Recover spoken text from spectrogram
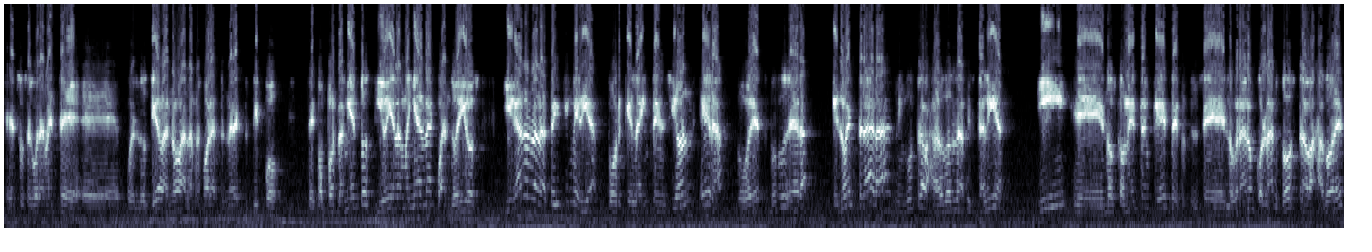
eso seguramente eh, pues los lleva no a lo mejor a tener este tipo de comportamientos. Y hoy en la mañana cuando ellos llegaron a las seis y media porque la intención era o es era que no entrara ningún trabajador de la fiscalía. Y eh, nos comentan que se, se lograron colar dos trabajadores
